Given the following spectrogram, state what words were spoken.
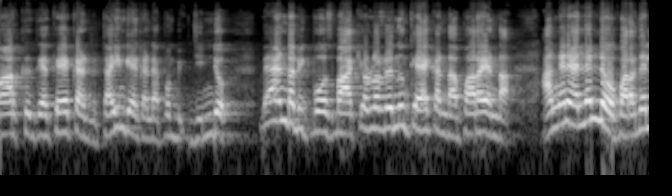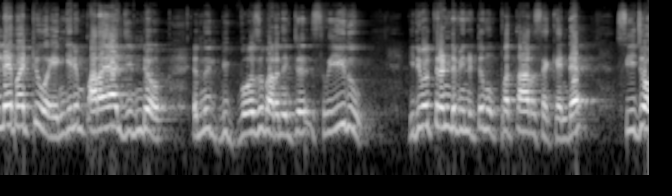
മാർക്ക് കേൾക്കണ്ട ടൈം കേൾക്കണ്ട അപ്പം ജിൻഡോ വേണ്ട ബിഗ് ബോസ് ബാക്കിയുള്ളവരുടെ ഒന്നും കേൾക്കണ്ട പറയണ്ട. അങ്ങനെ അല്ലല്ലോ പറഞ്ഞല്ലേ പറ്റുമോ എങ്കിലും പറയാ ജിൻഡോ എന്ന് ബിഗ് ബോസ് പറഞ്ഞിട്ട് ശ്രീതു ഇരുപത്തിരണ്ട് മിനിറ്റ് മുപ്പത്താറ് സെക്കൻഡ് സിജോ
